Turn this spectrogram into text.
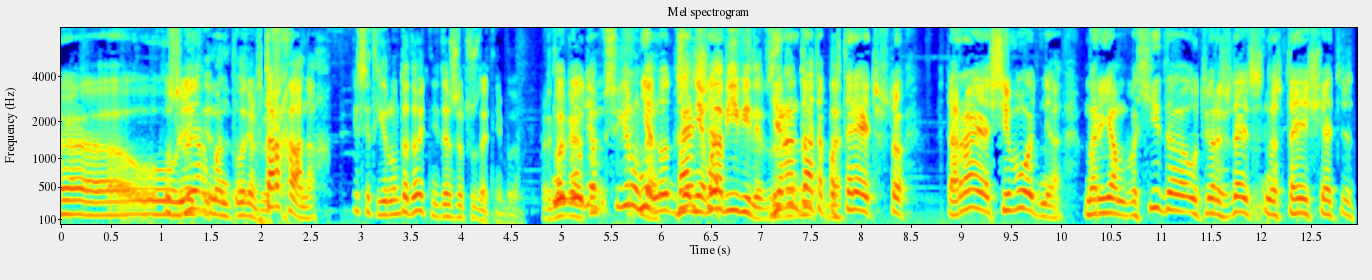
э, у Слушайте, Владимир Лермонтова Владимир в Тарханах Если это ерунда, давайте не даже обсуждать не будем. Предлагаю. не будем. Да, всё ерунда. Не, ну дальше не, мы объявили. Ерунда-то Да. повторяет, что вторая сегодня Марьям Вахидова утверждает, что настоящий отец,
